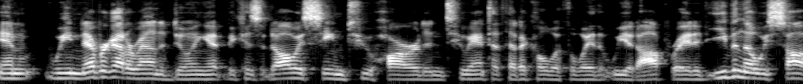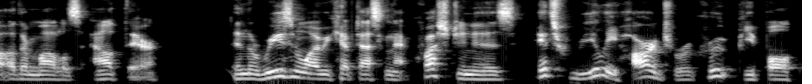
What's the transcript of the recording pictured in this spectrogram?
And we never got around to doing it because it always seemed too hard and too antithetical with the way that we had operated, even though we saw other models out there. And the reason why we kept asking that question is it's really hard to recruit people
